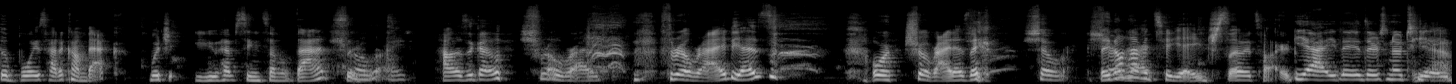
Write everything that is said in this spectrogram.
the boys had a comeback, which you have seen some of that. So Shrill ride. how does it go? Shrill ride. Thrill ride, yes. or show ride as they Show. they don't have a th, so it's hard. Yeah, they, there's no th Yeah.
